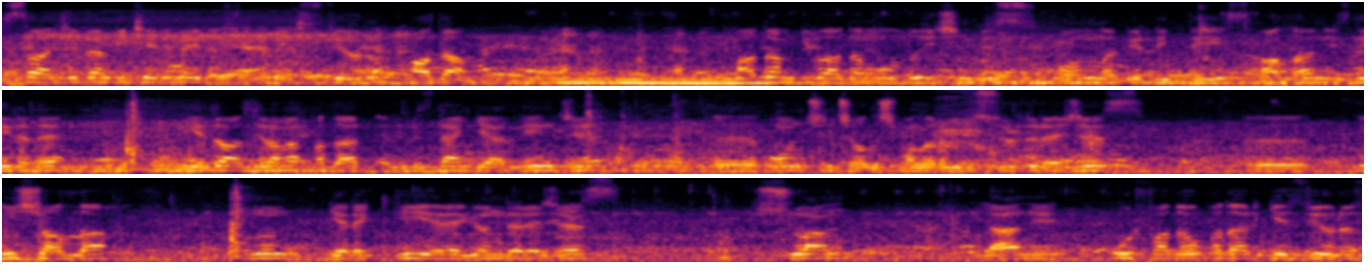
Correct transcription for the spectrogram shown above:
sadece ben bir kelimeyle söylemek istiyorum. Adam. Adam gibi adam olduğu için biz onunla birlikteyiz. Allah'ın izniyle de 7 Haziran'a kadar elimizden geldiğince e, onun için çalışmalarımızı sürdüreceğiz. E, inşallah onun gerektiği yere göndereceğiz. Şu an yani Urfa'da o kadar geziyoruz,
